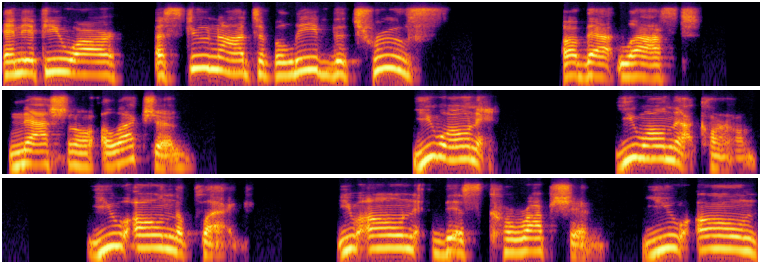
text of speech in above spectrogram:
And if you are a student to believe the truth of that last national election, you own it. You own that clown. You own the plague. You own this corruption. You own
